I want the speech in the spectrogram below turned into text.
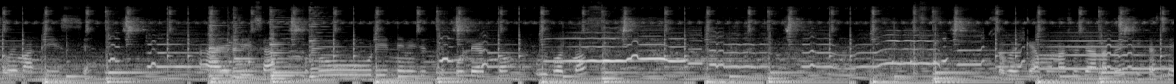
সবাই মাঠে এসছে। আর এই যে দৌড়ে নেমে যাচ্ছে বলে একদম। খুবই বদমাস সবাই কেমন আছে জানাবে, ঠিক আছে?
